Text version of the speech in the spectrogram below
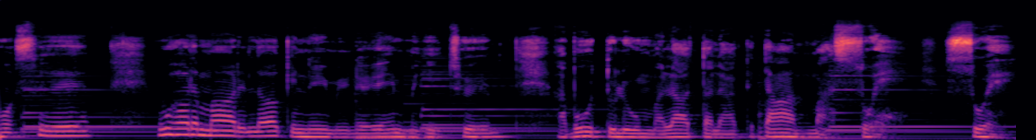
Waramare laki nimine mitse Abutulu malata la ketama sue Sue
